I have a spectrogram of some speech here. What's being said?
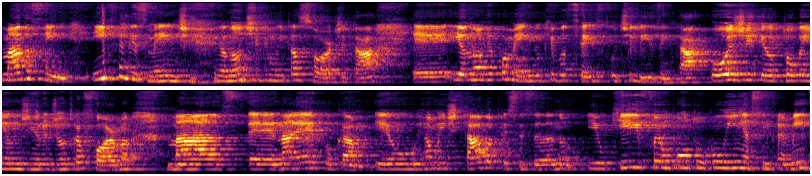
Mas assim, infelizmente, eu não tive muita sorte, tá? É, e eu não recomendo que vocês utilizem, tá? Hoje eu tô ganhando dinheiro de outra forma, mas é, na época eu realmente estava precisando e o que foi um ponto ruim, assim, pra mim,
